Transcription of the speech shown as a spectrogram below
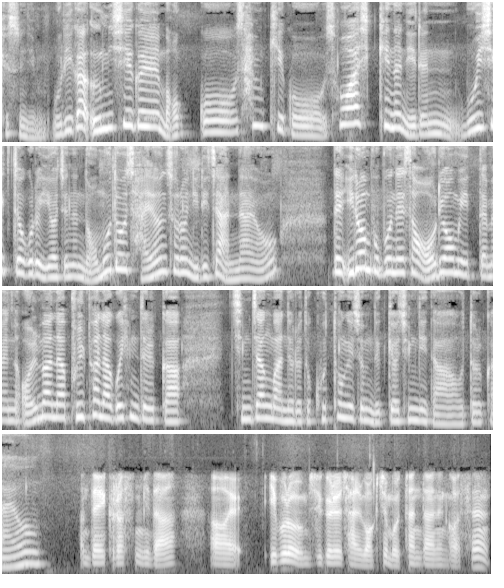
교수님, 우리가 음식을 먹고 삼키고 소화시키는 일은 무의식적으로 이어지는 너무도 자연스러운 일이지 않나요? 근데 이런 부분에서 어려움이 있다면 얼마나 불편하고 힘들까 짐작만으로도 고통이 좀 느껴집니다. 어떨까요? 네, 그렇습니다. 어, 입으로 음식을 잘 먹지 못한다는 것은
